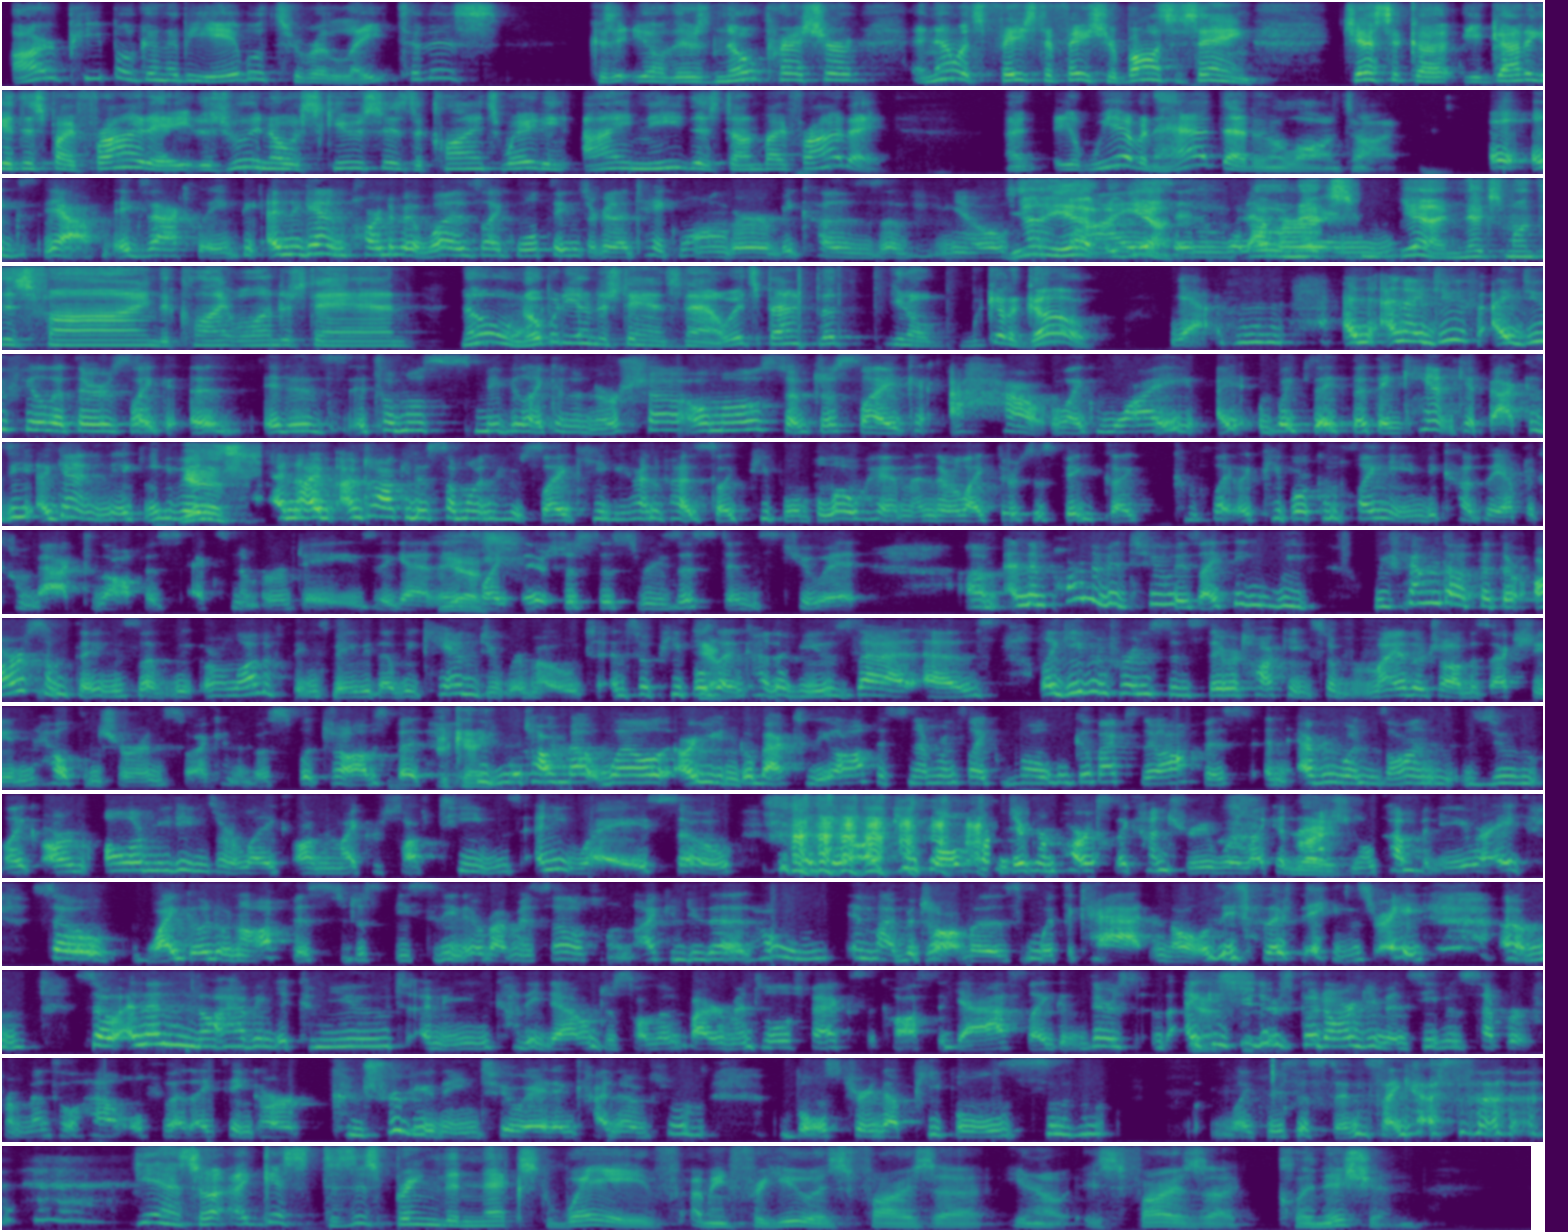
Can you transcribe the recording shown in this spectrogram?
Are people going to be able to relate to this? Because, you know, there's no pressure. And now it's face to face. Your boss is saying, Jessica, you got to get this by Friday. There's really no excuses. The client's waiting. I need this done by Friday. And we haven't had that in a long time. It, yeah, exactly. And again, part of it was like, well, things are going to take longer because of you know, yeah, yeah, yeah, and oh, whatever. Oh, next, and, yeah, next month is fine. The client will understand. No, yeah. nobody understands now. It's back. But you know, we got to go yeah and and i do i do feel that there's like a, it is it's almost maybe like an inertia almost of just like how like why I, like they, that they can't get back because again like even yes. and I'm, I'm talking to someone who's like he kind of has like people below him and they're like there's this big like complaint like people are complaining because they have to come back to the office x number of days again it's yes. like there's just this resistance to it um, and then part of it too is I think we we found out that there are some things that we, or a lot of things maybe that we can do remote, and so people yeah. then kind of use that as like even for instance they were talking. So my other job is actually in health insurance, so I kind of have split jobs. But okay. people were talking about, well, are you going to go back to the office? And everyone's like, well, we go back to the office, and everyone's on Zoom. Like our all our meetings are like on Microsoft Teams anyway. So because there are people from different parts of the country, we're like a right. national company, right? So why go to an office to just be sitting there by myself when I can do that at home? home in my pajamas with the cat and all of these other things, right? Um, so, and then not having to commute. I mean, cutting down just on the environmental effects, the cost of gas. Like, there's, I can see there's good arguments, even separate from mental health, that I think are contributing to it and kind of bolstering up people's like resistance, I guess. yeah. So I guess does this bring the next wave? I mean, for you, as far as a you know, as far as a clinician,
